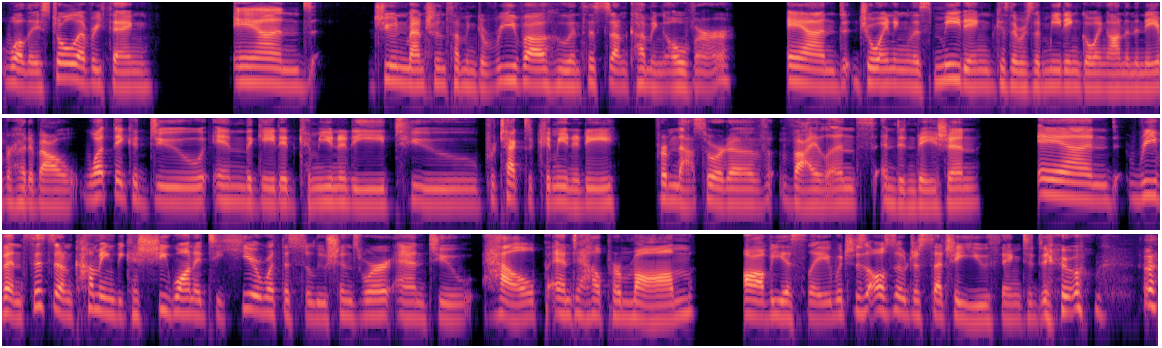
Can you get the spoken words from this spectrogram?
Well, they stole everything. And June mentioned something to Reeva, who insisted on coming over and joining this meeting because there was a meeting going on in the neighborhood about what they could do in the gated community to protect a community from that sort of violence and invasion. And Reeva insisted on coming because she wanted to hear what the solutions were and to help and to help her mom, obviously, which is also just such a you thing to do.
